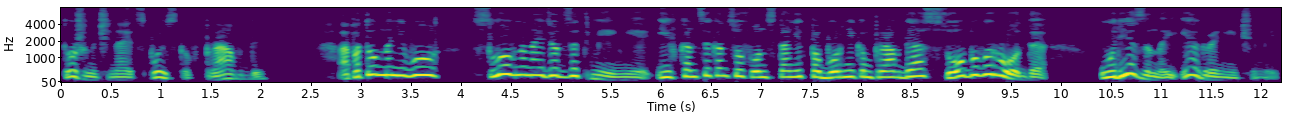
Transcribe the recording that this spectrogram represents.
тоже начинает с поисков правды, а потом на него словно найдет затмение, и в конце концов он станет поборником правды особого рода, урезанной и ограниченной.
